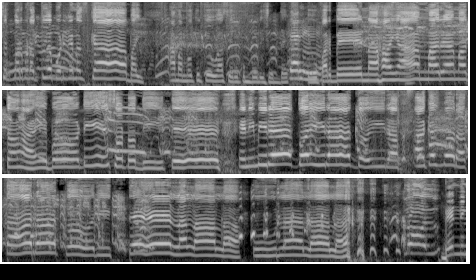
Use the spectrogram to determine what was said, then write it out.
শুট মারবো না। তুইও বডি রেমাজ কা ভাই। আমার মতো কেউ আছে এরকম বডি শট দেয়। কেউ পারবে না হাই আমার মতো হাই বডি শট দিতে। এনিমি রে দইরা দইরা আকাশ ভরা তারা করিতে। লা লা লা উলা লা লা বেন্ডিং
